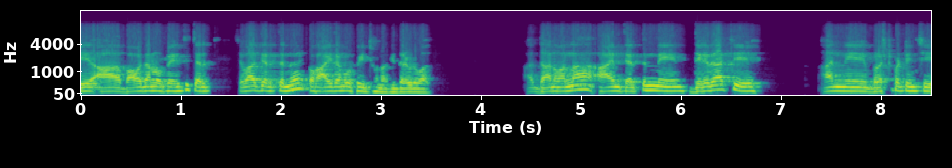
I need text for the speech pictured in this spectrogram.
ఈ ఆ భావజాలను ఉపయోగించి చరి శివాజీ చరిత్రని ఒక ఆయుధంగా ఉపయోగించుకున్నారు ఈ ద్రవిడ వాళ్ళు దానివల్ల ఆయన చరిత్రని దిగదాచి ఆయన్ని భ్రష్టు పట్టించి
